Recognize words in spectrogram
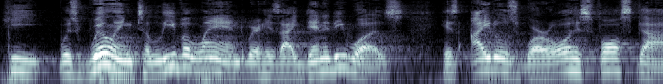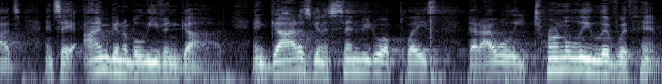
He was willing to leave a land where his identity was, his idols were, all his false gods, and say, I'm going to believe in God. And God is going to send me to a place that I will eternally live with him.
